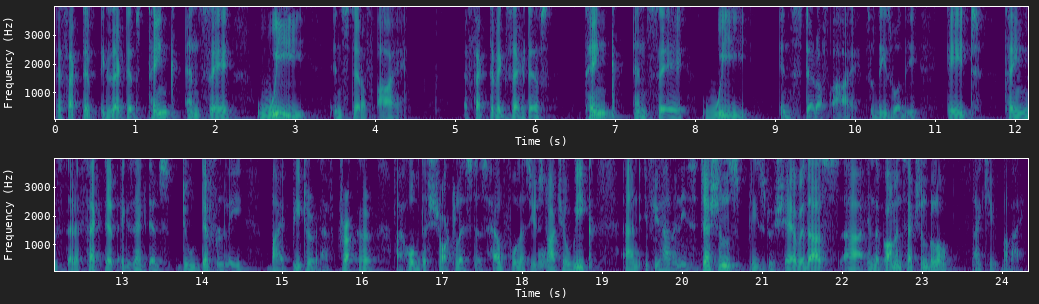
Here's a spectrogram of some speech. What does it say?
effective executives think and say we instead of I. Effective executives think and say we instead of I. So these were the eight things that effective executives do differently by Peter F. Drucker. I hope the short list is helpful as you start your week. And if you have any suggestions, please do share with us uh, in the comment section below. Thank you. Bye bye.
